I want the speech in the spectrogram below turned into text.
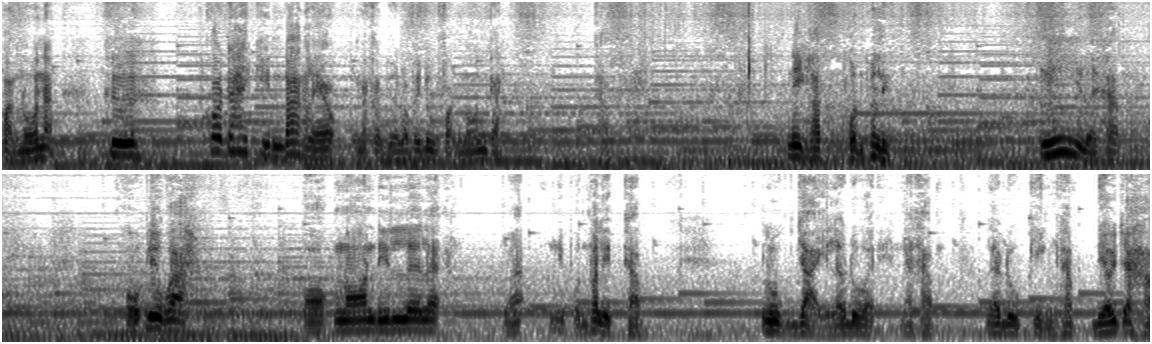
ฝั่งโน้นนะคือก็ได้กินบ้างแล้วนะครับ เดี๋ยวเราไปดูฝั่งโน้นกัน นี่ครับผลผลิต นี่เลยครับผมเรียกว่า ออกนอนดินเลยแหละนะนี่ผลผลิตครับ ลูกใหญ่แล้วด้วยนะครับ แล้วดูกิ่งครับ เดี๋ยวจะหา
